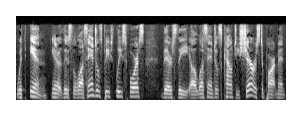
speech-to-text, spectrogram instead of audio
within. You know, there's the Los Angeles Police Force, there's the uh, Los Angeles County Sheriff's Department,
